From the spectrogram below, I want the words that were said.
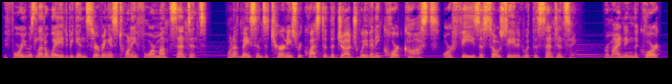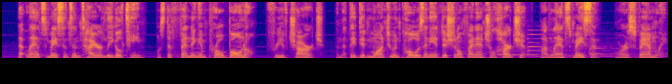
before he was led away to begin serving his 24 month sentence, one of Mason's attorneys requested the judge waive any court costs or fees associated with the sentencing, reminding the court that Lance Mason's entire legal team was defending him pro bono, free of charge, and that they didn't want to impose any additional financial hardship on Lance Mason or his family.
